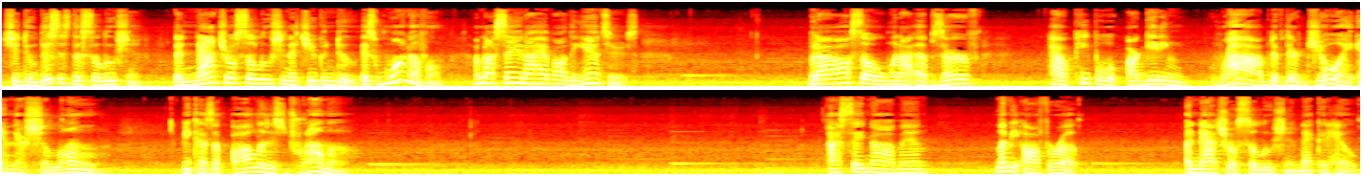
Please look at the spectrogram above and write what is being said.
should do. This is the solution, the natural solution that you can do. It's one of them. I'm not saying I have all the answers, but I also, when I observe how people are getting robbed of their joy and their shalom because of all of this drama, I say, nah, man, let me offer up a natural solution that could help.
